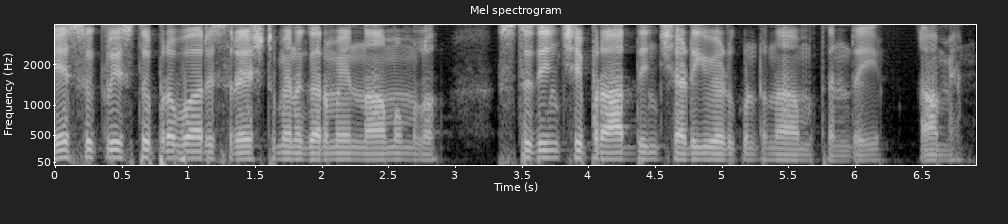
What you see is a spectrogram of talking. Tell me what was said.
యేసుక్రీస్తు ప్రభువారి శ్రేష్టమైన ఘనమైన నామంలో స్థుతించి ప్రార్థించి అడిగి వేడుకుంటున్నాము తండ్రి. Amen.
